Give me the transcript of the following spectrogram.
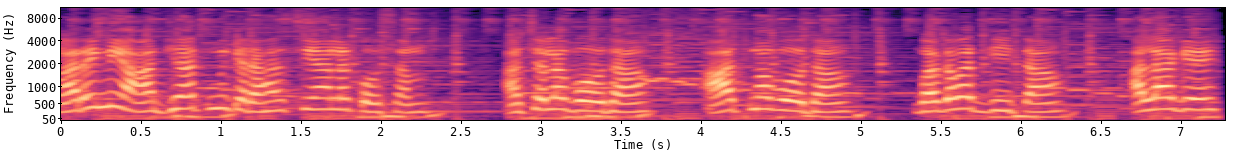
మరిన్ని ఆధ్యాత్మిక రహస్యాల కోసం అచల బోధ ఆత్మబోధ భగవద్గీత అలాగే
